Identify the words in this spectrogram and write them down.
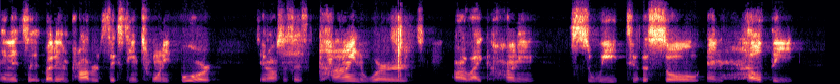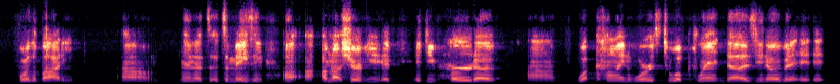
and it's, but in Proverbs 16 24, it also says, kind words are like honey, sweet to the soul and healthy for the body. Um, and it's, it's amazing. Uh, I'm not sure if you if, if you've heard of uh, what kind words to a plant does, you know, but it, it,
